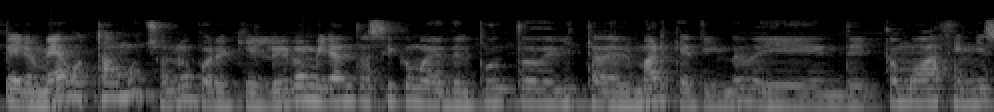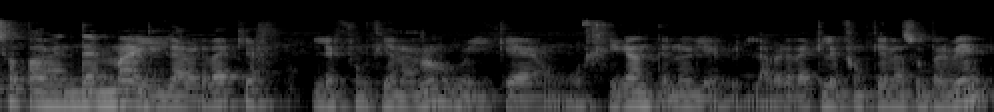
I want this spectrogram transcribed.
pero me ha gustado mucho, ¿no? Porque lo iba mirando así como desde el punto de vista del marketing. De, de cómo hacen eso para vender más. Y la verdad es que le funciona, ¿no? Y que es un gigante, ¿no? Y la verdad es que le funciona súper bien.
